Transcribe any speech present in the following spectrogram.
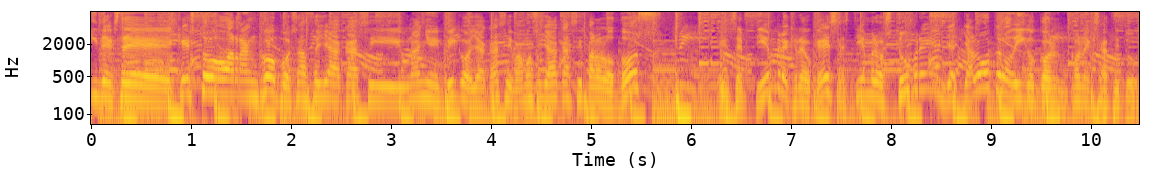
Y desde que esto arrancó, pues hace ya casi un año y pico, ya casi, vamos ya casi para los dos. En septiembre creo que es, septiembre, octubre, ya, luego te lo digo con, con exactitud.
